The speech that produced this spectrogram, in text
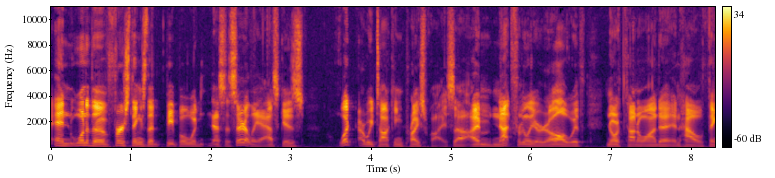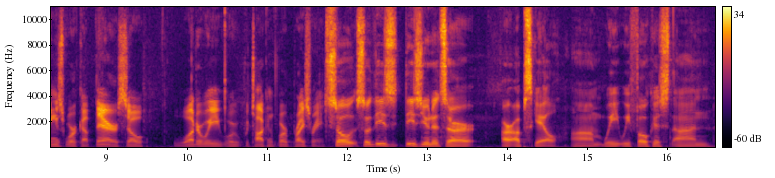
And one of the first things that people would necessarily ask is, what are we talking price wise? Uh, I'm not familiar at all with North Tonawanda and how things work up there. So, What are we we're, we're talking for price range? So so these these units are are upscale. Um, we we focused on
